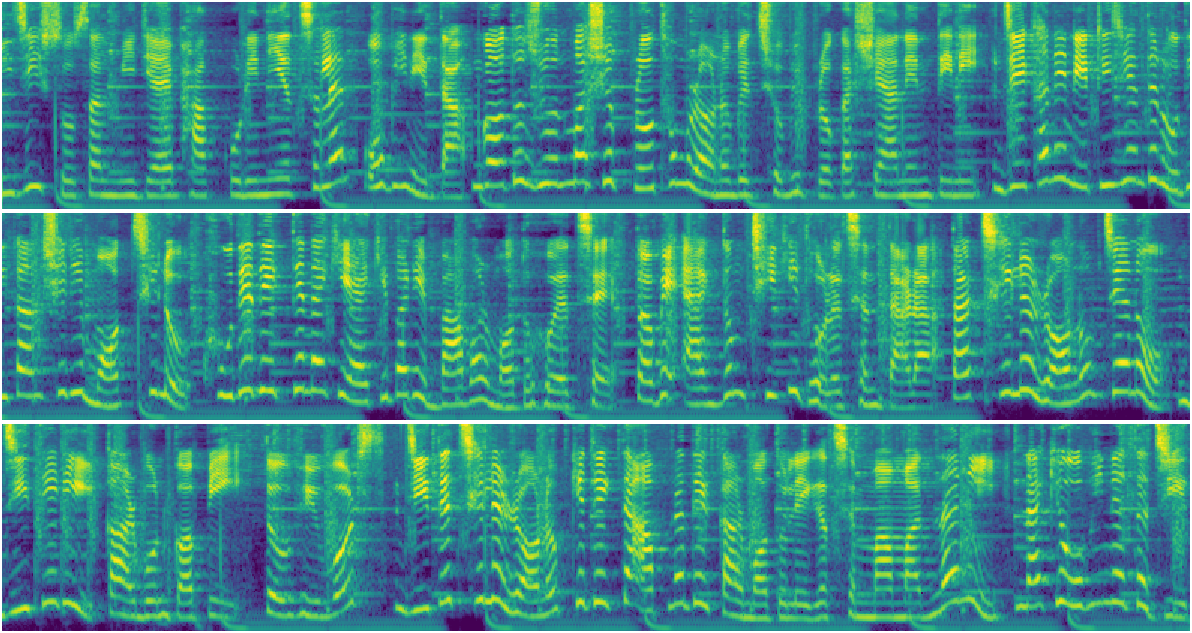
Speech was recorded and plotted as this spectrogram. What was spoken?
নিজেই সোশ্যাল মিডিয়ায় ভাগ করে নিয়েছিলেন অভিনেতা। গত জুন মাসে প্রথম রণবের ছবি প্রকাশে আনেন তিনি। যেখানে নেটিজেনদের অধিকাংশেরই মত ছিল, খুদে দেখতে নাকি একেবারে বাবার মতো হয়েছে। তবে একদম ঠিকই ধরেছেন তারা। তার ছেলে রণব যেন জিতেরই কার্বন কপি। তো ভিউয়ার্স, জিতের ছেলে রণবকে দেখতে আপনাদের কার মতো লেগেছে মা মাদনানি নাকি অভিনেতা জিৎ?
